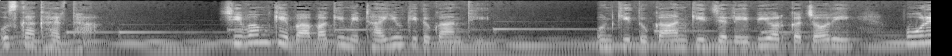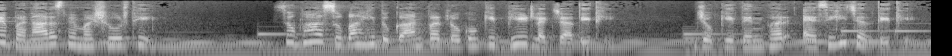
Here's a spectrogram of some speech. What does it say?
उसका घर था। शिवम के बाबा की मिठाइयों की दुकान थी। उनकी दुकान की जलेबी और कचौरी पूरे बनारस में मशहूर थी। सुबह सुबह ही दुकान पर लोगों की भीड़ लग जाती थी, जो कि दिन भर ऐसी ही चलती थी।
